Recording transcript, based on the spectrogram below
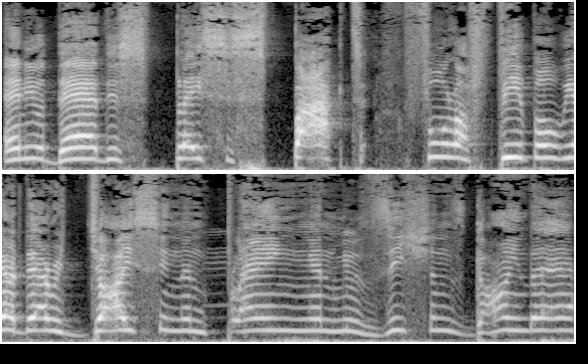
And you there, this place is full of people. We are there rejoicing and playing, and musicians going there,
